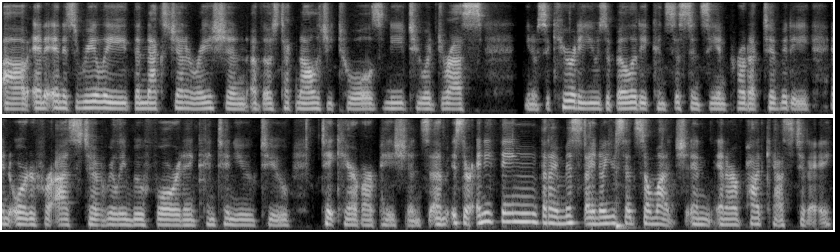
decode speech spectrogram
uh, and and it's really the next generation of those technology tools need to address you know security usability consistency and productivity in order for us to really move forward and continue to take care of our patients. Um, is there anything that i missed? I know you said so much in, in our podcast today.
